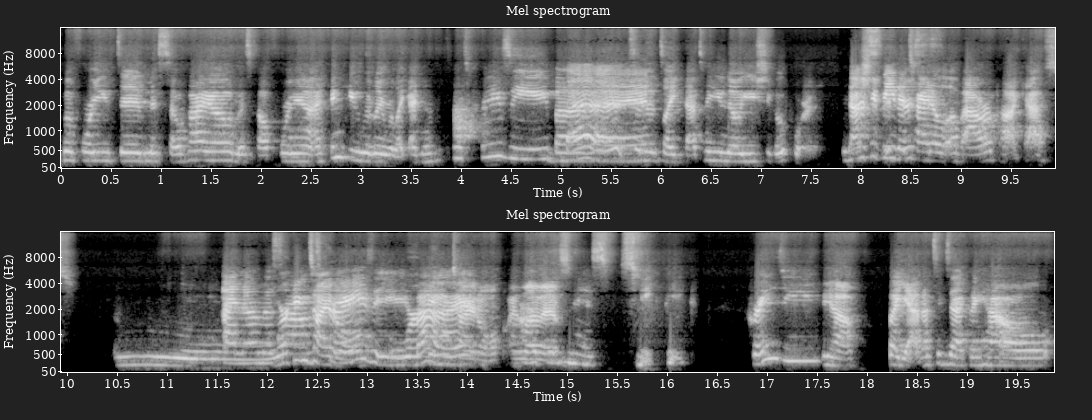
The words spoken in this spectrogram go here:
before you did Miss Ohio, Miss California, I think you literally were like, I know this sounds crazy, but But- and it's like that's how you know you should go for it. That should be the title of our podcast. Ooh. I know this working title. crazy, Working title. I love Our it. Business sneak peek. Crazy. Yeah. But yeah, that's exactly how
